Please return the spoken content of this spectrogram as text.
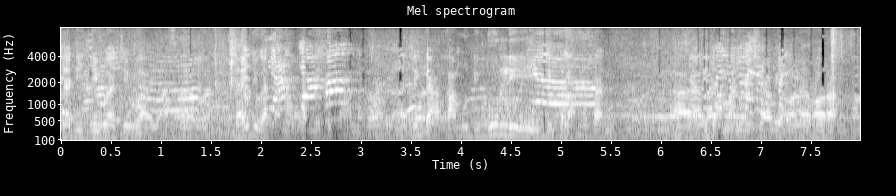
jadi jiwa-jiwa yang saya juga tanamkan itu ke anak saya. Jika kamu dibully diperlakukan uh, tidak manusiawi oleh orang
